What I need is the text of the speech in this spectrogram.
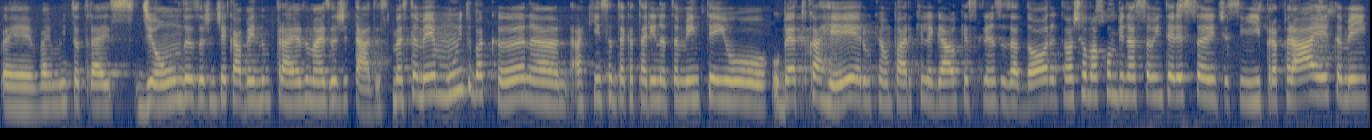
é, vai muito atrás de ondas, a gente acaba indo em praias mais agitadas. Mas também é muito bacana. Aqui em Santa Catarina também tem o, o Beto Carreiro, que é um parque legal que as crianças adoram. Então acho é uma combinação interessante, assim, ir pra praia e também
